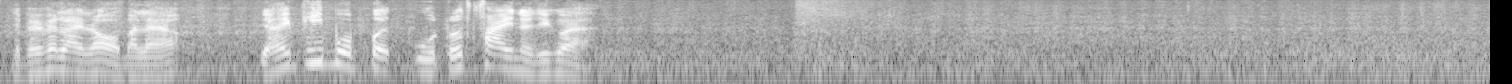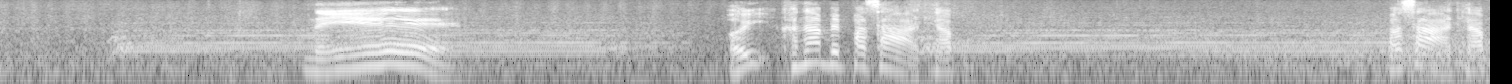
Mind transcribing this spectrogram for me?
เดี๋ยวไม่เป็นไรเราออกมาแล้ว เดี๋ยวให้พี่บัวเปิดอูดรถไฟหน่อยดีกว่า นี่เฮ้ยข้างหน้าเป็นปราสาทครับ ปราสาทครับ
